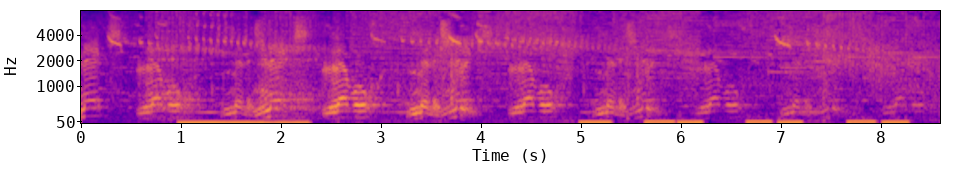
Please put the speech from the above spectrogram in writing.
next level ministry. Next level ministry. Next level ministry. Next level ministry. Level Speak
